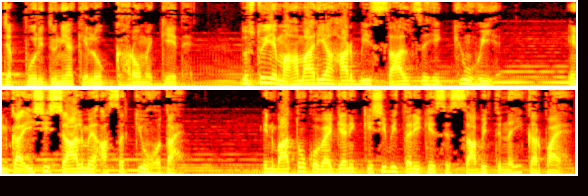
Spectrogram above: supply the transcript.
जब पूरी दुनिया के लोग घरों में कैद है। दोस्तों, ये महामारियाँ हर 20 साल से ही क्यों हुई है? इनका इसी साल में असर क्यों होता है? इन बातों को वैज्ञानिक किसी भी तरीके से साबित नहीं कर पाए हैं।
